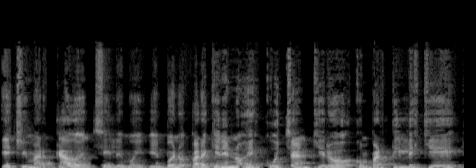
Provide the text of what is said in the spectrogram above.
Hecho y marcado en Chile, muy bien. Bueno, para quienes nos escuchan, quiero compartirles que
